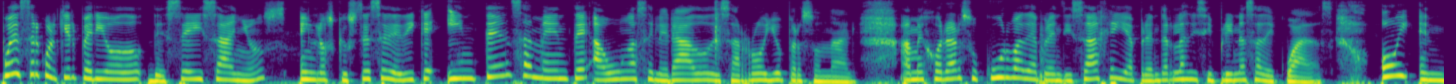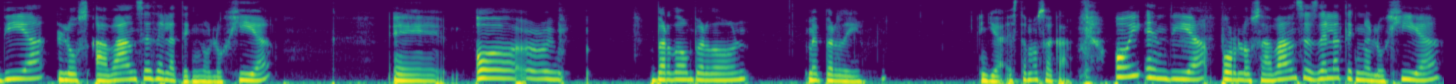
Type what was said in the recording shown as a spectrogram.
Puede ser cualquier periodo de 6 años en los que usted se dedique intensamente a un acelerado desarrollo personal, a mejorar su curva de aprendizaje y aprender las disciplinas adecuadas. Hoy en día los avances de la tecnología eh, perdón, perdón, me perdí. Ya, estamos acá. Hoy en día, por los avances de la tecnología,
